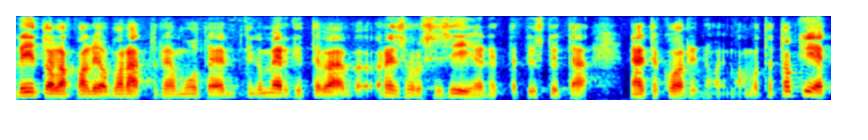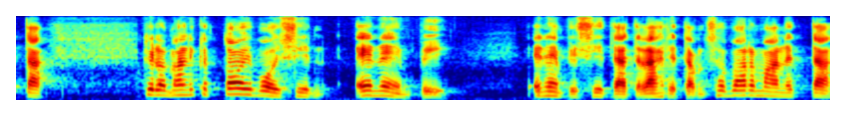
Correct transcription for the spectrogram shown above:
liitoilla paljon varattuna ja muuta, ja nyt niin merkittävä resurssi siihen, että pystytään näitä koordinoimaan. Mutta toki, että kyllä mä niin toivoisin enempi, enempi sitä, että lähdetään, mutta se on varmaan, että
